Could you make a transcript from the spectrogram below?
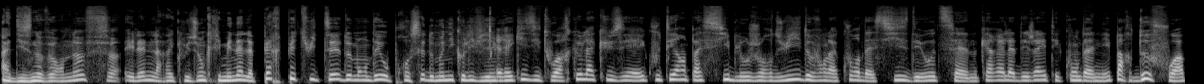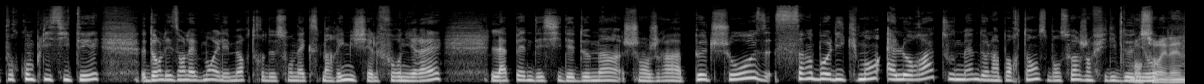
À 19h09, Hélène, la réclusion criminelle à perpétuité demandée au procès de Monique Olivier. Réquisitoire que l'accusée a écouté impassible aujourd'hui devant la cour d'assises des Hauts-de-Seine, car elle a déjà été condamnée par deux fois pour complicité dans les enlèvements et les meurtres de son ex-mari Michel Fourniret. La peine décidée demain changera peu de choses. Symboliquement, elle aura tout de même de l'importance. Bonsoir Jean-Philippe Deniau. Bonsoir Hélène.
